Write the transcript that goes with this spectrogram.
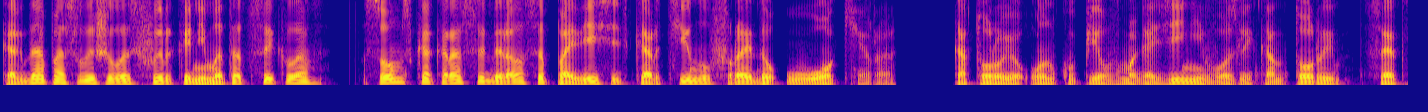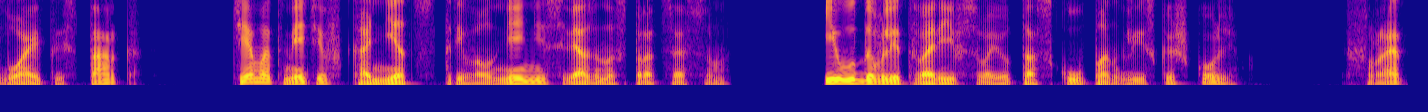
Когда послышалось фырканье мотоцикла, Сомс как раз собирался повесить картину Фреда Уокера, которую он купил в магазине возле конторы Сет Луайт и Старк, тем отметив конец треволнений, связанных с процессом, и удовлетворив свою тоску по английской школе. Фред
